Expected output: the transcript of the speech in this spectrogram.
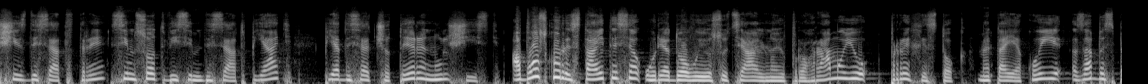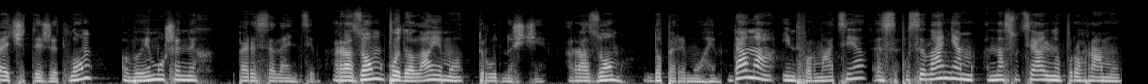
063 785 5406 або скористайтеся урядовою соціальною програмою Прихисток, мета якої забезпечити житлом вимушених переселенців. Разом подолаємо труднощі. Разом до перемоги. Дана інформація з посиланням на соціальну програму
